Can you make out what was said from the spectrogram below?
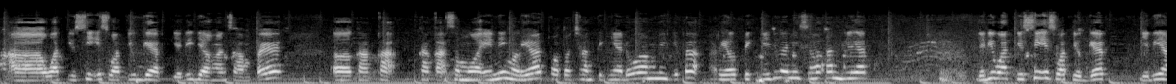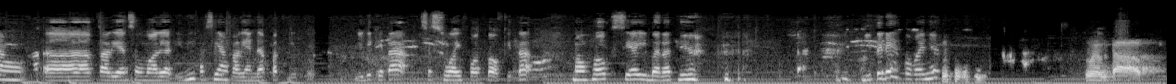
eh, what you see is what you get. Jadi jangan sampai eh, kakak kakak semua ini ngelihat foto cantiknya doang nih. Kita real pic-nya juga nih silakan dilihat. Jadi what you see is what you get. Jadi yang eh, kalian semua lihat ini pasti yang kalian dapat gitu. Jadi kita sesuai foto kita no hoax ya ibaratnya. gitu deh pokoknya. Mantap.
